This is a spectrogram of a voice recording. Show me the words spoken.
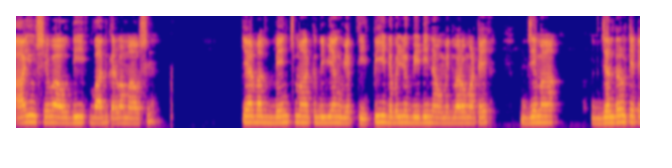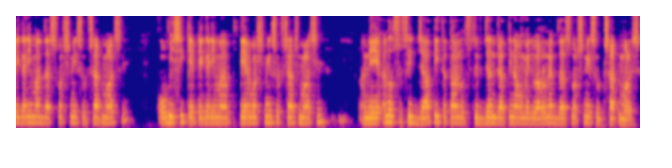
આયુ સેવા અવધિ બાદ કરવામાં આવશે. ત્યારબાદ બેન્ચમાર્ક દિવ્યાંગ વ્યક્તિ પીડબ્લ્યુબીડીના ઉમેદવારો માટે જેમાં જનરલ કેટેગરીમાં દસ વર્ષની છૂટછાટ મળશે. ઓબીસી કેટેગરીમાં તેર વર્ષની છૂટછાટ મળશે અને અનુસૂચિત જાતિ તથા અનુસૂચિત જનજાતિના ઉમેદવારોને દસ વર્ષની છૂટછાટ મળશે,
